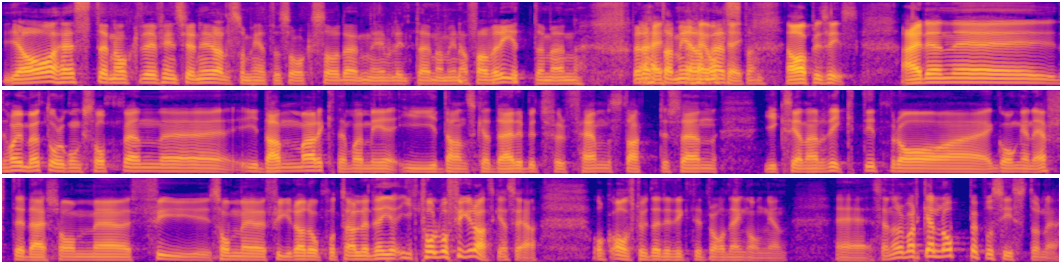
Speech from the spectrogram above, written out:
Ja, hästen och det finns ju en öl som heter så också. Den är väl inte en av mina favoriter, men berätta Nej, mer nej, om hästen. Ja, precis. Nej, den eh, har ju mött årgångshoppen eh, i Danmark. Den var med i danska derbyt för fem starter sen. Gick sedan riktigt bra eh, gången efter där som, eh, fy, som eh, fyra då på, eller den gick 12 och 4 ska jag säga och avslutade riktigt bra den gången. Sen har det varit galopper på sistone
